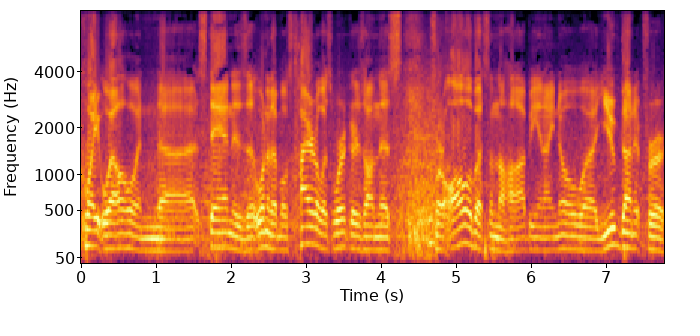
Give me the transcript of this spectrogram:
quite well, and uh, Stan is one of the most tireless workers on this for all of us in the hobby. And I know you've done it for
